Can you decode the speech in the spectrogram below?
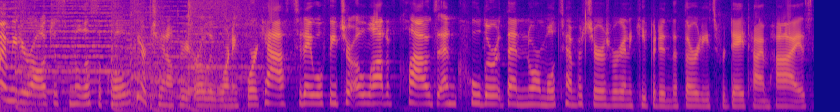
I'm meteorologist Melissa Cole with your Channel 3 early warning forecast. Today will feature a lot of clouds and cooler than normal temperatures. We're going to keep it in the 30s for daytime highs.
